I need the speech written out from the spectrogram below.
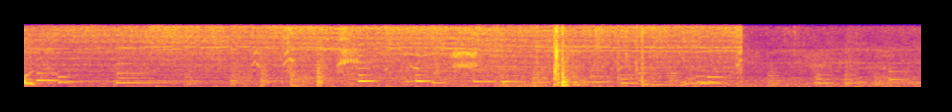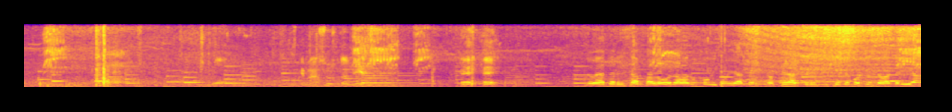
Vale. Lo voy a aterrizar para luego lavar un poquito. Ya nos queda el 37% de batería.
